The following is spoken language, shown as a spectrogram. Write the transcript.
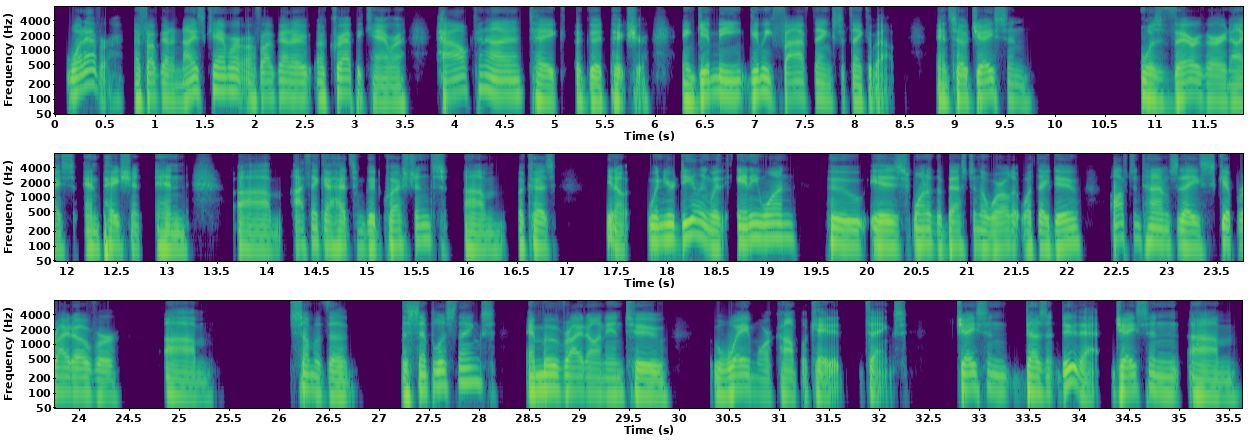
whatever, if I've got a nice camera or if I've got a, a crappy camera, how can I take a good picture? And give me give me five things to think about. And so Jason was very very nice and patient and um, I think I had some good questions um, because you know when you're dealing with anyone who is one of the best in the world at what they do, oftentimes they skip right over um, some of the the simplest things and move right on into way more complicated things. Jason doesn't do that. Jason um,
